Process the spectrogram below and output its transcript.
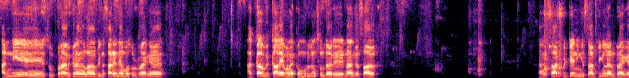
அண்ணி சூப்பராக இருக்கிறாங்களாம் அப்படின்னு சரண்யா அம்மா சொல்கிறாங்க அக்காவுக்கு காலை வணக்கம் முருகன் சொல்கிறாரு நாங்கள் சா நாங்கள் சாப்பிட்டேன் நீங்கள் சாப்பிட்டீங்களான்றாங்க.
